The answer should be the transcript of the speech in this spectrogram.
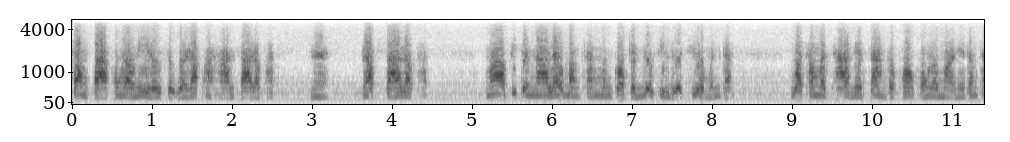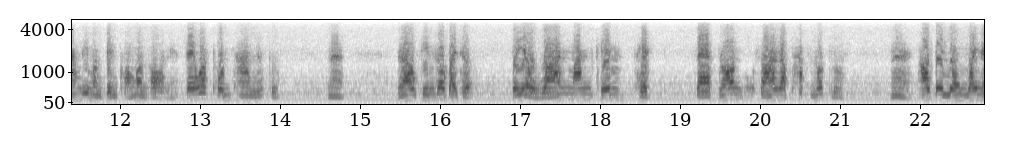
ช่องปากของเรานี่รู้สึกว่ารับอาหารสารพัดนะรับสารพัดมาพิจารณาแล้วบางครั้งมันก็เป็นเรื่องที่เหลือเชื่อเหมือนกัน ว่าธรรมชาติเนี่ยสร้างกระเพาะของเรามาเนี่ยทั้งๆทที่มันเป็นของอ่อนๆเนี่ยแต่ว่าทนทานเหลือเกินนะเรากินเข้าไปเถอะเปรี้ยวหวานมันเค็มเผ็ดแสบร้อนสารพัดรสเลยเอาไปลงไว้ใน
